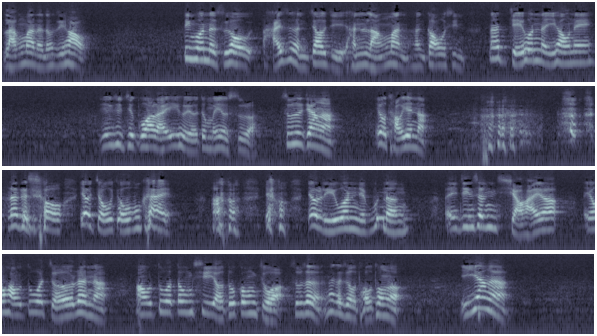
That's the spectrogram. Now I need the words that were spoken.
浪漫的东西哈。订婚的时候还是很焦急、很浪漫、很高兴。那结婚了以后呢，一去就过来一会儿都没有事了，是不是这样啊？又讨厌了。那个时候要走走不开，要要离婚也不能，已经生小孩了，有好多责任呐。好多东西，好多工作，是不是？那个时候头痛了，一样啊。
